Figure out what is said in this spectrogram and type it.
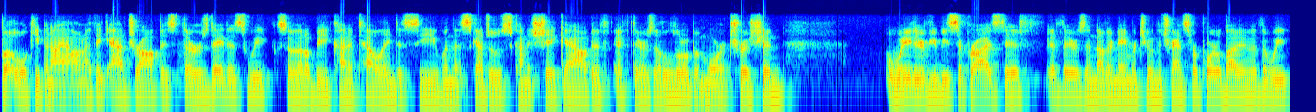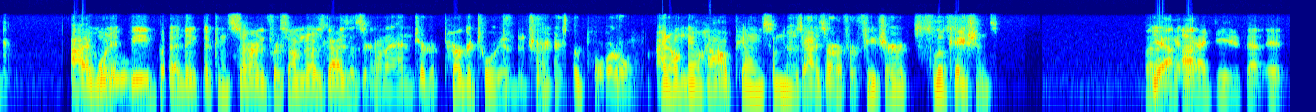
but we'll keep an eye out. I think ad drop is Thursday this week, so that'll be kind of telling to see when the schedules kind of shake out if if there's a little bit more attrition would either of you be surprised if if there's another name or two in the transfer portal by the end of the week? I wouldn't be, but I think the concern for some of those guys is they're going to enter the purgatory of the transfer portal. I don't know how appealing some of those guys are for future locations. But yeah, I get I, the idea that it.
